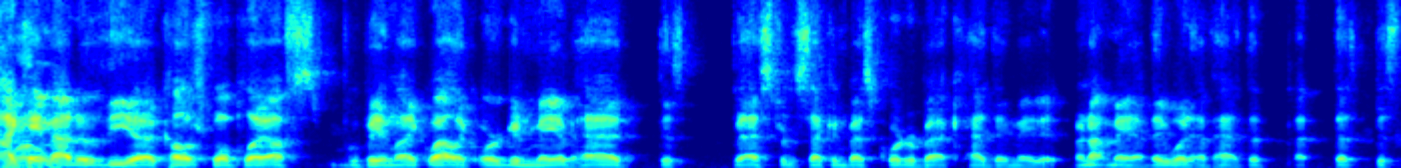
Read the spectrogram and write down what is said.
I came out of the uh, college ball playoffs being like, wow, like Oregon may have had this best or the second best quarterback had they made it, or not may have, they would have had the, the this.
